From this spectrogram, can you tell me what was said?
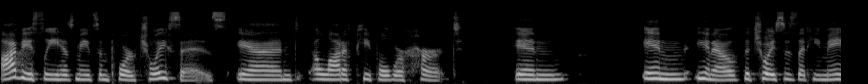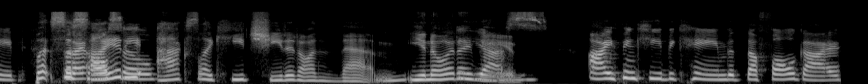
obviously has made some poor choices and a lot of people were hurt in in, you know, the choices that he made. But But society also- acts like he cheated on them. You know what I mean? yes. I think he became the fall guy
